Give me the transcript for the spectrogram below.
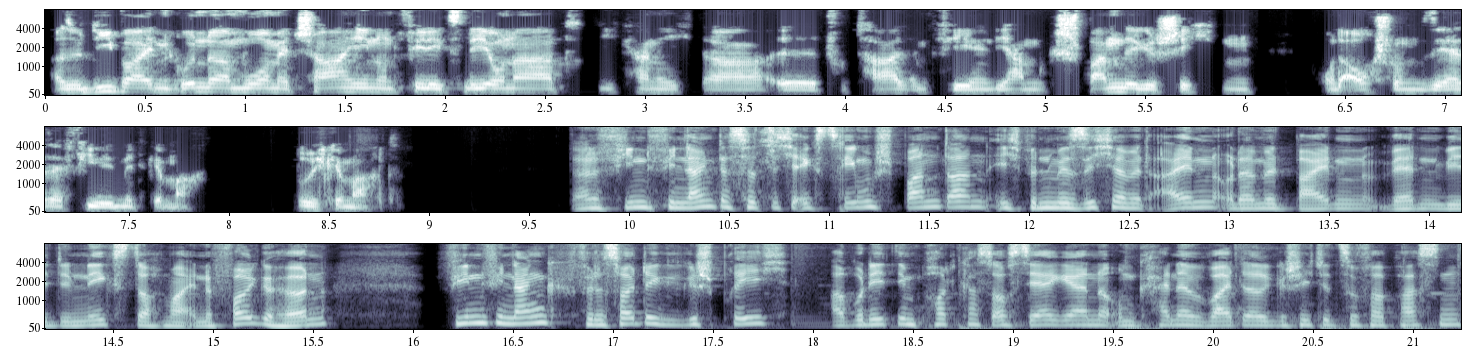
Also die beiden Gründer, Mohamed Shahin und Felix Leonard, die kann ich da äh, total empfehlen. Die haben spannende Geschichten und auch schon sehr, sehr viel mitgemacht, durchgemacht. Dann vielen, vielen Dank. Das hört sich extrem spannend an. Ich bin mir sicher, mit einem oder mit beiden werden wir demnächst doch mal eine Folge hören. Vielen, vielen Dank für das heutige Gespräch. Abonniert den Podcast auch sehr gerne, um keine weitere Geschichte zu verpassen.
